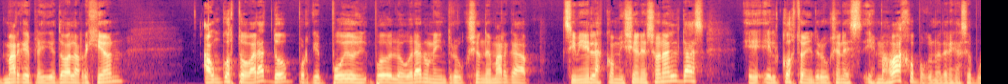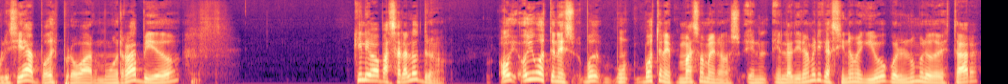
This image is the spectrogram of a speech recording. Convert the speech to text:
Marketplace de toda la región, a un costo barato, porque puedo, puedo lograr una introducción de marca, si bien las comisiones son altas, eh, el costo de introducción es, es más bajo porque no tenés que hacer publicidad, podés probar muy rápido. ¿Qué le va a pasar al otro? Hoy, hoy vos tenés, vos, vos tenés más o menos, en, en Latinoamérica, si no me equivoco, el número debe estar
